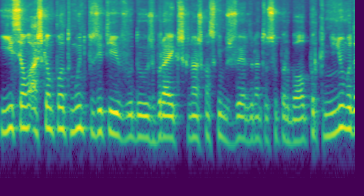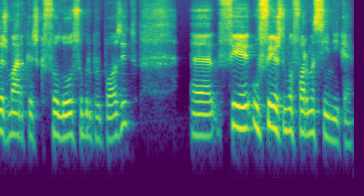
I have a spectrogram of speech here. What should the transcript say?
e isso é um, acho que é um ponto muito positivo dos breaks que nós conseguimos ver durante o Super Bowl, porque nenhuma das marcas que falou sobre o propósito uh, fe, o fez de uma forma cínica.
